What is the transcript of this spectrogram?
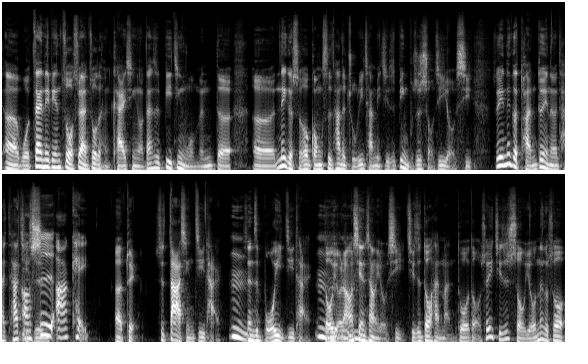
呃，我在那边做，虽然做的很开心哦，但是毕竟我们的呃那个时候公司它的主力产品其实并不是手机游戏，所以那个团队呢，它它其实、哦、是 arcade，呃，对，是大型机台，嗯，甚至博弈机台都有，嗯、然后线上游戏其实都还蛮多的、哦，所以其实手游那个时候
